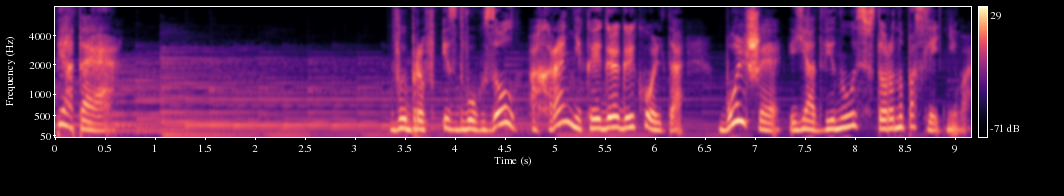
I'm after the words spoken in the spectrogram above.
пятая Выбрав из двух зол, охранника и Грегори Кольта, большее я двинулась в сторону последнего.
